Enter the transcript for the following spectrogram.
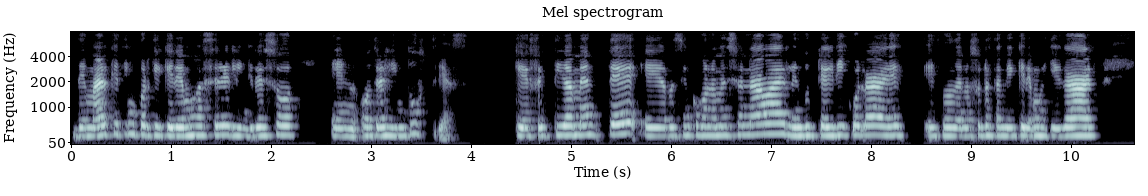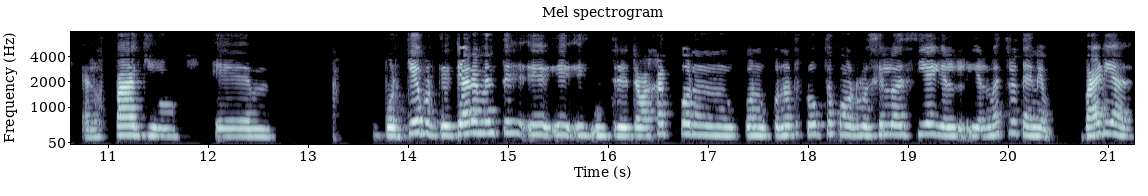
de marketing porque queremos hacer el ingreso en otras industrias que efectivamente, eh, recién como lo mencionaba, la industria agrícola es, donde nosotros también queremos llegar, a los packing. Em, ¿Por qué? Porque claramente eh, eh, entre trabajar con, con, otros productos, como recién lo decía, y el, y el nuestro, tiene varias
